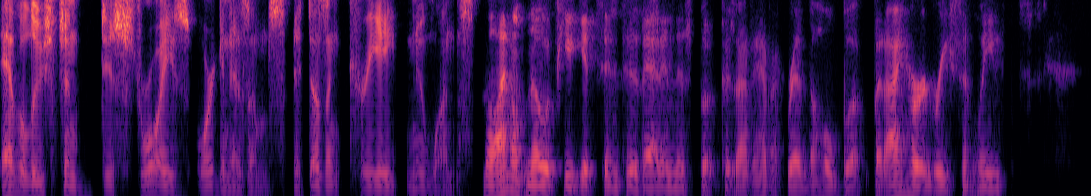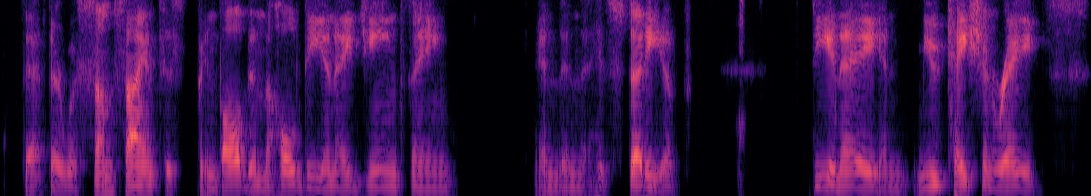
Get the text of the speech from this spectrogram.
evolution destroys organisms. It doesn't create new ones. Well, I don't know if he gets into that in this book because I haven't read the whole book, but I heard recently that there was some scientist involved in the whole DNA gene thing and then his study of DNA and mutation rates,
